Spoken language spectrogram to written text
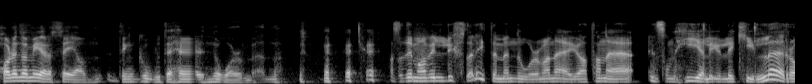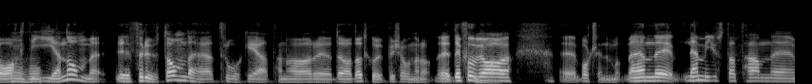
Har ni något mer att säga om den gode herr Norman? Alltså det man vill lyfta lite med Norman är ju att han är en sån helylle kille rakt Mhm. igenom. Eh, Förutom det här tråkiga att han har eh, dödat sju personer. Då. Det- Det får vi ha eh, bortseende mot. Men, eh, nej, men just att han eh,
